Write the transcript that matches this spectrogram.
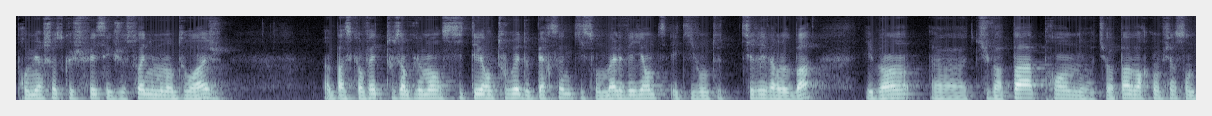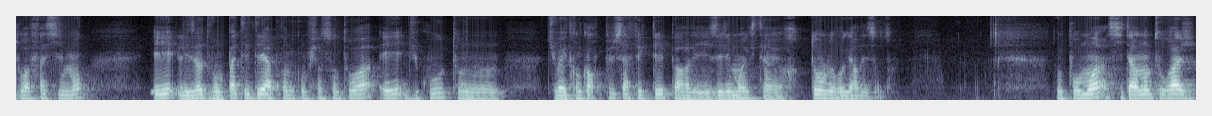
première chose que je fais, c'est que je soigne mon entourage. Hein, parce qu'en fait, tout simplement, si tu es entouré de personnes qui sont malveillantes et qui vont te tirer vers le bas, eh ben, euh, tu vas pas prendre, tu vas pas avoir confiance en toi facilement et les autres vont pas t'aider à prendre confiance en toi et du coup, ton, tu vas être encore plus affecté par les éléments extérieurs, dont le regard des autres. Donc pour moi, si tu as un entourage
